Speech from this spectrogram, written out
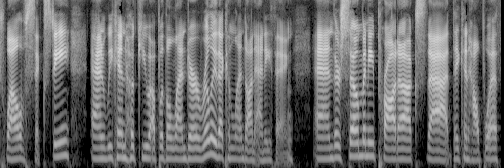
1260 and we can hook you up with a lender really that can lend on anything. And there's so many products that they can help with.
